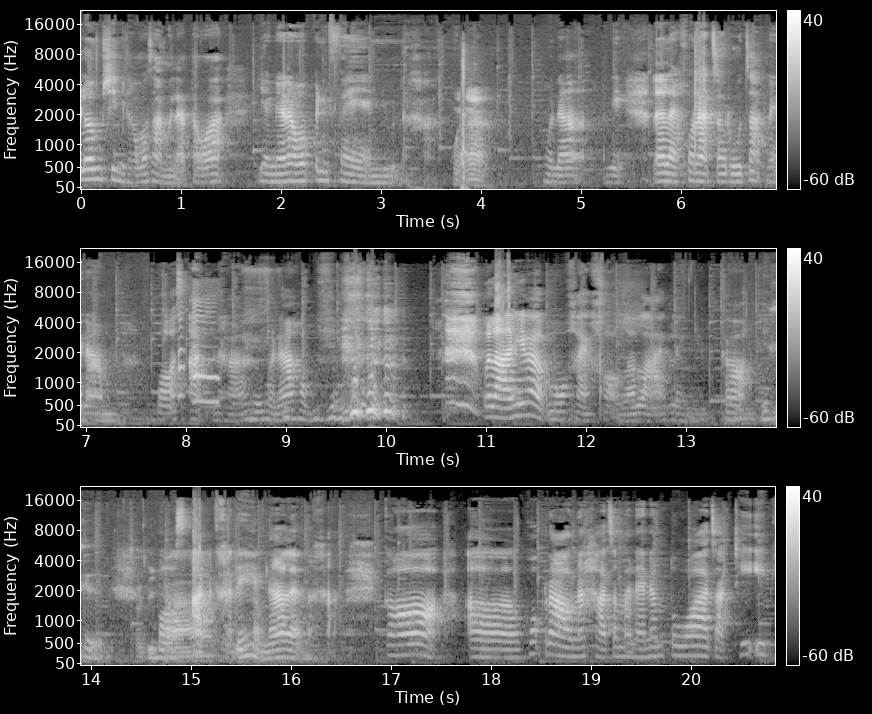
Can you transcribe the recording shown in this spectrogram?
เริ่มชินคำว่าสามีแล้ว แต่ว่ายังแนะนำว่าเป็นแฟนอยู่นะคะหัวหน้าหัวหน้าอันนี้หลาย ๆ คนอาจจะรู้จักในนามบอสอัดนะคะคือหัวหน้าของโม เวลาที่แบบโมขายของแล้วไลฟ์อะไรเงี้ยก็นี่คือสวัสดีบคอรัสอัดค่ะได้เห็นหน้าแล้วนะคะ ก็พวกเรานะคะจะมาแนะนำตัวจากที่ EP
